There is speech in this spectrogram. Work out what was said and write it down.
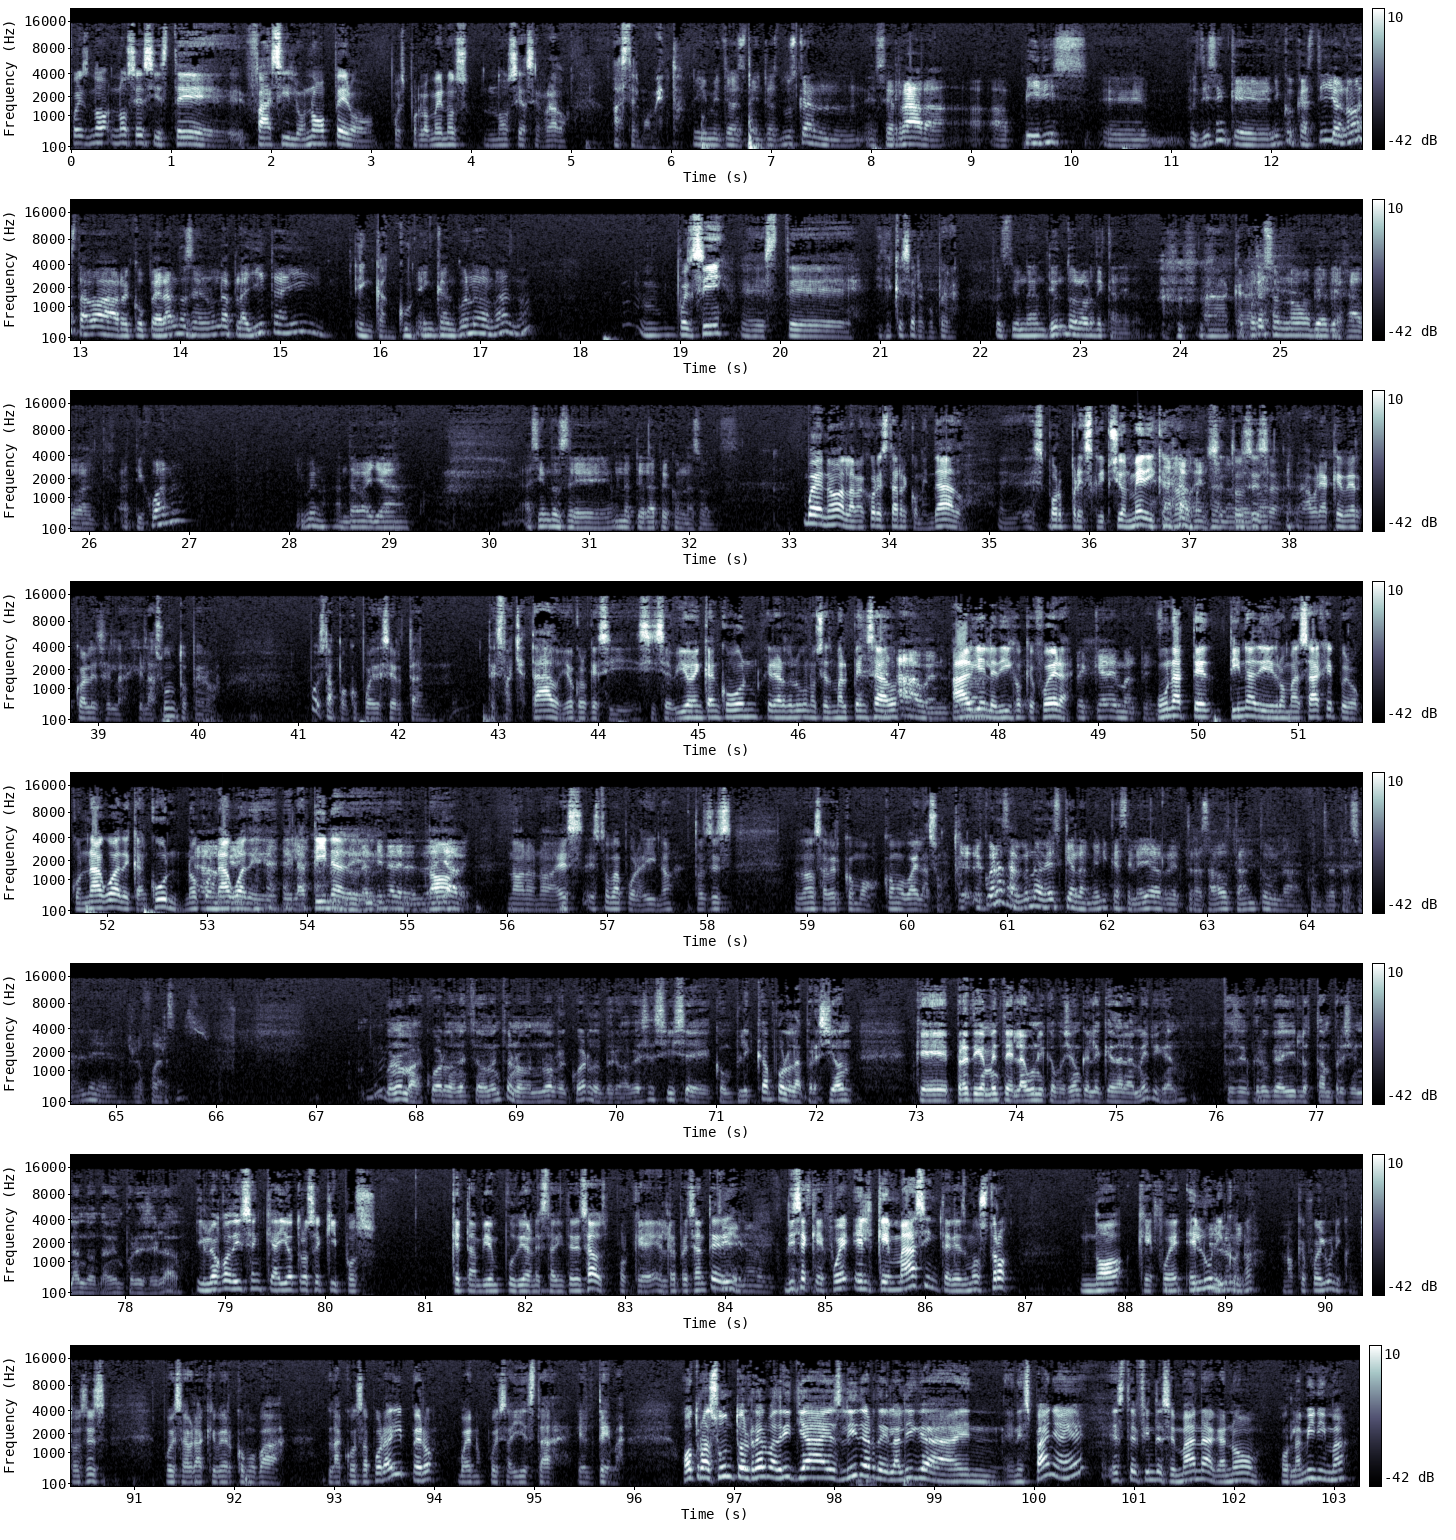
pues no, no sé si esté fácil o no, pero pues por lo menos no se ha cerrado hasta el momento. Y mientras, mientras buscan eh, cerrar a, a- a Piris, eh, pues dicen que Nico Castillo, ¿no? Estaba recuperándose en una playita ahí En Cancún. en Cancún nada más, ¿no? Mm, Pues sí, este, ¿y de qué se recupera? Pues de, una- de un dolor de cadera. ¿no? Ah, Que caray. por eso no había viajado Ti- a Tijuana. Y bueno, andaba ya haciéndose una terapia con las olas. Bueno, a lo mejor está recomendado. Eh, es por prescripción médica, ¿no? Ah, bueno, entonces no, a- habría que ver cuál es el, el asunto, pero pues tampoco puede ser tan desfachatado. Yo creo que si, si se vio en Cancún, Gerardo Lugo, no seas mal pensado. Ah, bueno, Alguien le dijo que fuera. Mal pensado. Una te- tina de hidromasaje, pero con agua de Cancún, no Ah, con agua de, de la tina de... La tina de la no, llave. No, no, no, es, esto va por ahí, ¿no? Entonces, pues vamos a ver cómo, cómo va el asunto. ¿Re- ¿Recuerdas alguna vez que a la América se le haya retrasado tanto la contratación de refuerzos? Bueno, no me acuerdo en este momento, no, no recuerdo, pero a veces sí se complica por la presión, que prácticamente es la única posición que le queda a la América, ¿no? Entonces creo que ahí lo están presionando también por ese lado. Y luego dicen que hay otros equipos que también pudieran estar interesados, porque el representante Sí, di- no, dice que fue el que más interés mostró, no que fue el único, único. ¿no? No que fue el único. Entonces, pues habrá que ver cómo va la cosa por ahí, pero bueno, pues ahí está el tema. Otro asunto, el Real Madrid ya es líder de la liga en, en España, ¿eh? Este fin de semana ganó por la mínima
